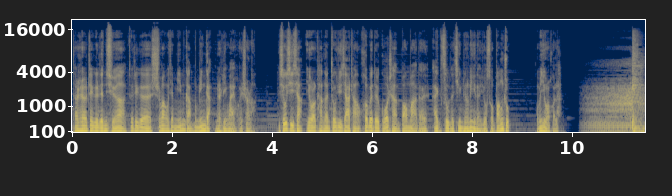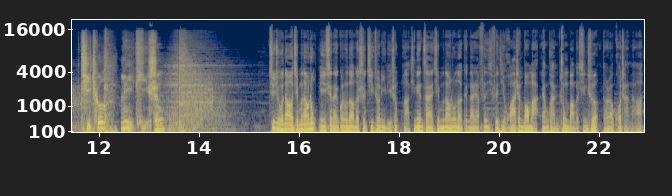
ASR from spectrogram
但是这个人群啊，对这个十万块钱敏感不敏感，那是另外一回事了。休息一下，一会儿看看轴距加长会不会对国产宝马的 X5 的竞争力呢有所帮助。我们一会儿回来。汽车立体声。继续回到节目当中，您现在关注到的是汽车立体声啊。今天在节目当中呢，跟大家分析分析华晨宝马两款重磅的新车，都是要国产的啊。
